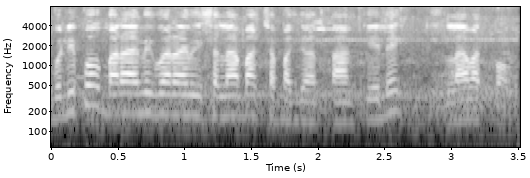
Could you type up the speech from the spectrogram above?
Muli po, maraming maraming salamat sa pagtangkilik. Salamat po.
